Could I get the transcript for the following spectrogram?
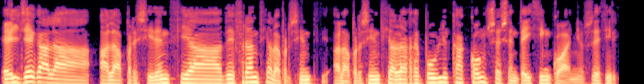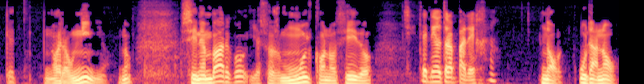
Él llega a la, a la presidencia de Francia, a la, presiden- a la presidencia de la República, con 65 años, es decir, que no era un niño. ¿no? Sin embargo, y eso es muy conocido, Sí, tenía otra pareja. no, una no,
